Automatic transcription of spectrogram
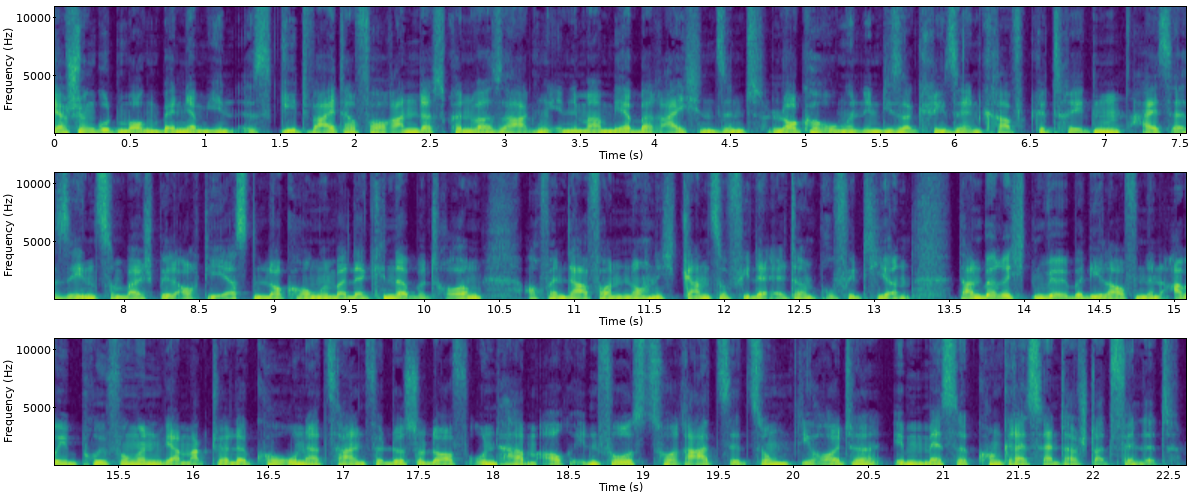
Ja, schönen guten Morgen, Benjamin. Es geht weiter voran, das können wir sagen. In immer mehr Bereichen sind Lockerungen in dieser Krise in Kraft getreten. Heiß ersehen zum Beispiel auch die ersten Lockerungen bei der Kinderbetreuung, auch wenn davon noch nicht ganz so viele Eltern profitieren. Dann berichten wir über die laufenden Abi-Prüfungen. Wir haben aktuelle Corona-Zahlen für Düsseldorf und haben auch Infos zur Ratssitzung, die heute im Messe-Kongresscenter stattfindet.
